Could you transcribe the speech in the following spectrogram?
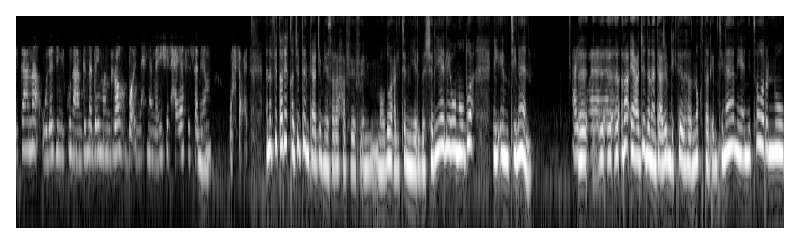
بتاعنا ولازم يكون عندنا دايما رغبة إن إحنا نعيش الحياة في سلام وفي سعادة. أنا في طريقة جدا تعجبني صراحة في, في موضوع التنمية البشرية اللي هو موضوع الامتنان. أيوة. آه، آه، رائعة جدا. أنا تعجبني كثير هذه النقطة. الامتنان يعني تصور أنه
